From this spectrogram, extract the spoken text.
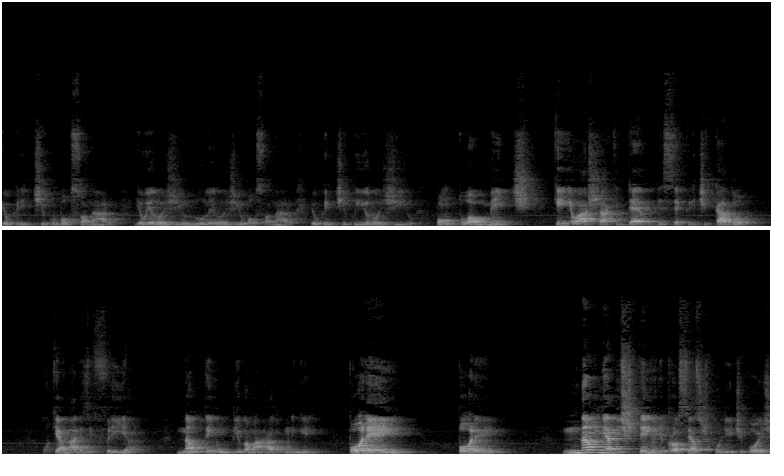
eu critico Bolsonaro, eu elogio Lula, elogio Bolsonaro, eu critico e elogio pontualmente quem eu achar que deve ser criticado, porque análise fria não tem umbigo amarrado com ninguém. Porém, porém, não me abstenho de processos políticos.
